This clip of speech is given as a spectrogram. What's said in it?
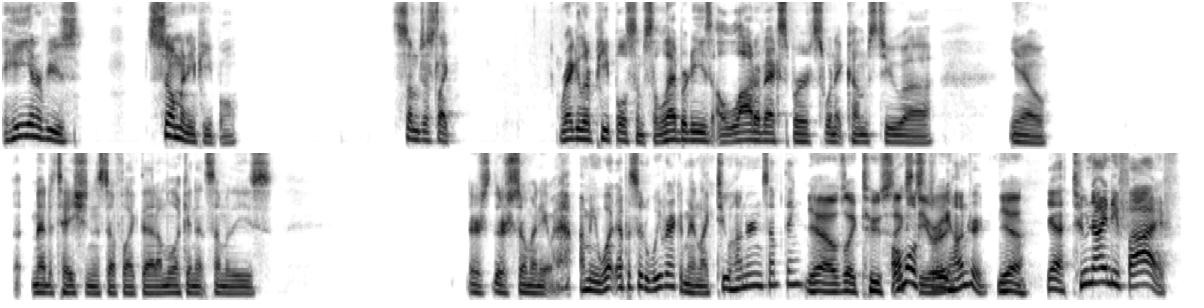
he interviews so many people some just like regular people some celebrities a lot of experts when it comes to uh you know meditation and stuff like that i'm looking at some of these there's there's so many i mean what episode do we recommend like 200 and something Yeah, it was like 260, almost right? 300 Yeah. yeah 295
